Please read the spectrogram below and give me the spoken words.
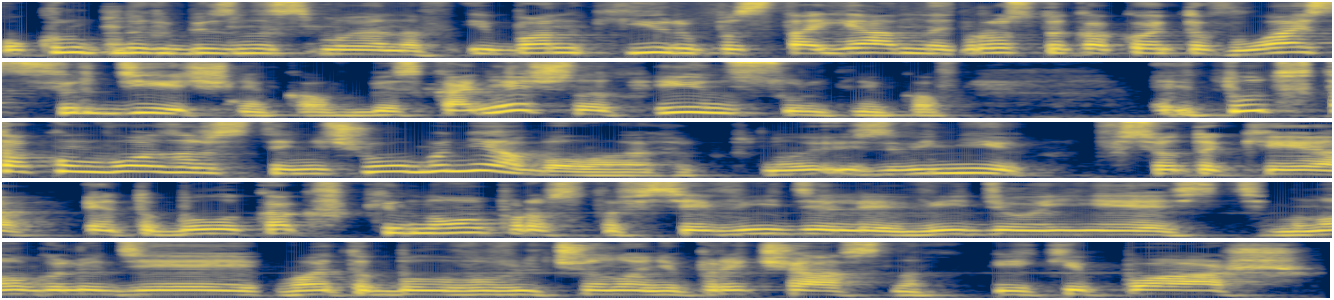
у крупных бизнесменов, и банкиры постоянно. Просто какая-то власть сердечников бесконечных и инсультников. И тут в таком возрасте ничего бы не было. Ну, извини, все-таки это было как в кино, просто все видели, видео есть. Много людей в это было вовлечено непричастных. Экипаж,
